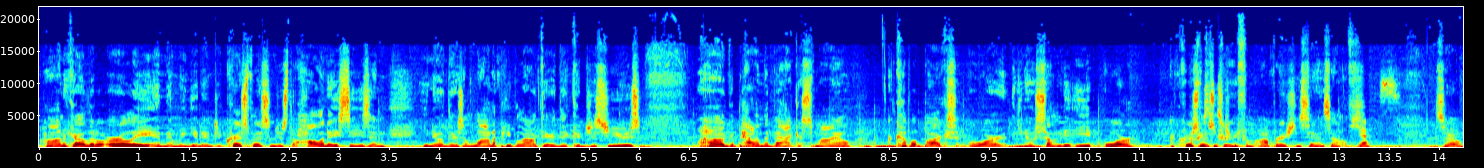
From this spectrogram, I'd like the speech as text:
Hanukkah a little early and then we get into Christmas and just the holiday season. You know, there's a lot of people out there that could just use a hug, a pat on the back, a smile, a couple bucks, or, you know, something to eat, or a Christmas, Christmas tree, tree. from Operation Santa's Elves. Yes. So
